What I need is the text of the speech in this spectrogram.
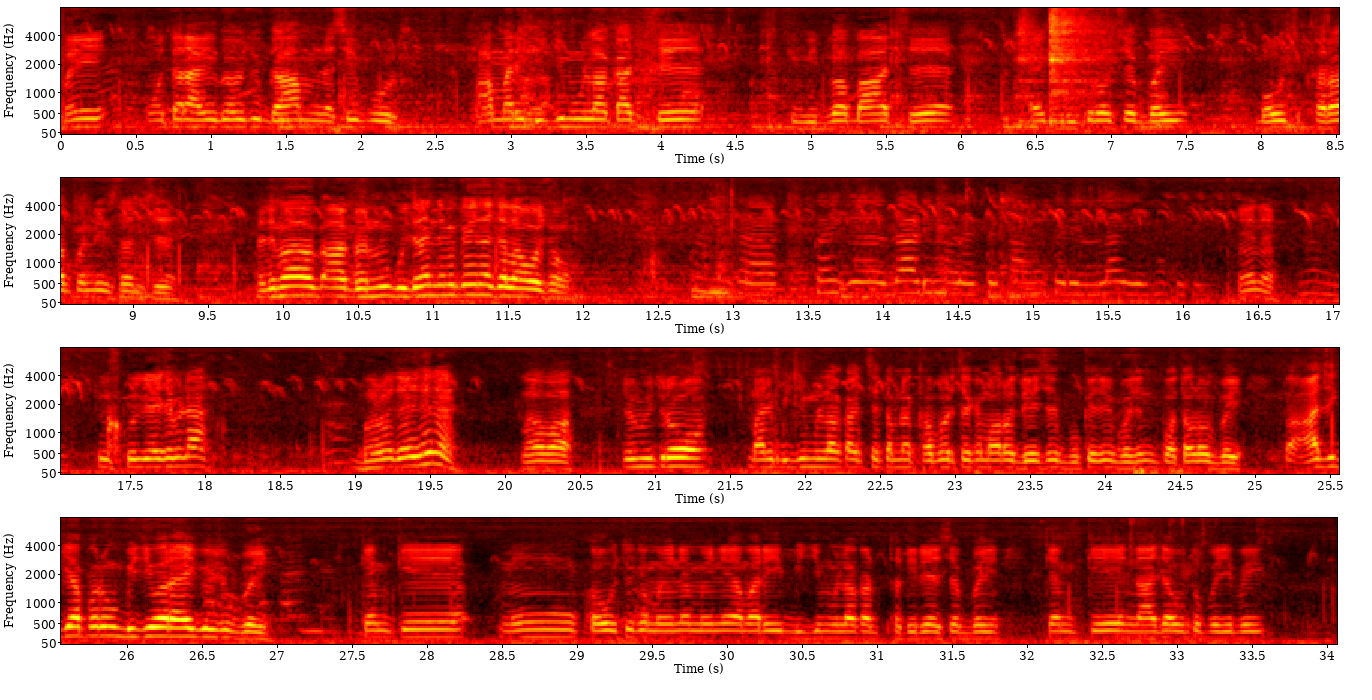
ભાઈ, હું અત્યારે આવી ગયો છું ગામ નસીપુર. આ મારી બીજી મુલાકાત છે. વિધવા બા છે, એક દીકરો છે ભાઈ, બહુ જ ખરાબ કન્ડિશન છે. નદીમાં આ ઘરનું ગુજરાન તમે કઈ રીતના ચલાવો છો? હે ને? તું સ્કૂલ જાય છે બેટા? ભણવા જાય છે ને? વાહ વાહ. જો મિત્રો, મારી બીજી મુલાકાત છે. તમને ખબર છે કે મારો ધ્યેય છે, ભૂખે ભજન પતાડો ભાઈ. તો આ જગ્યા પર હું બીજી વાર આવી ગયો છું ભાઈ. કેમ કે હું કહું છું કે મહિને મહિને અમારી બીજી મુલાકાત થતી રહે છે ભાઈ. કેમ કે ના જાઉં તો પછી ભાઈ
